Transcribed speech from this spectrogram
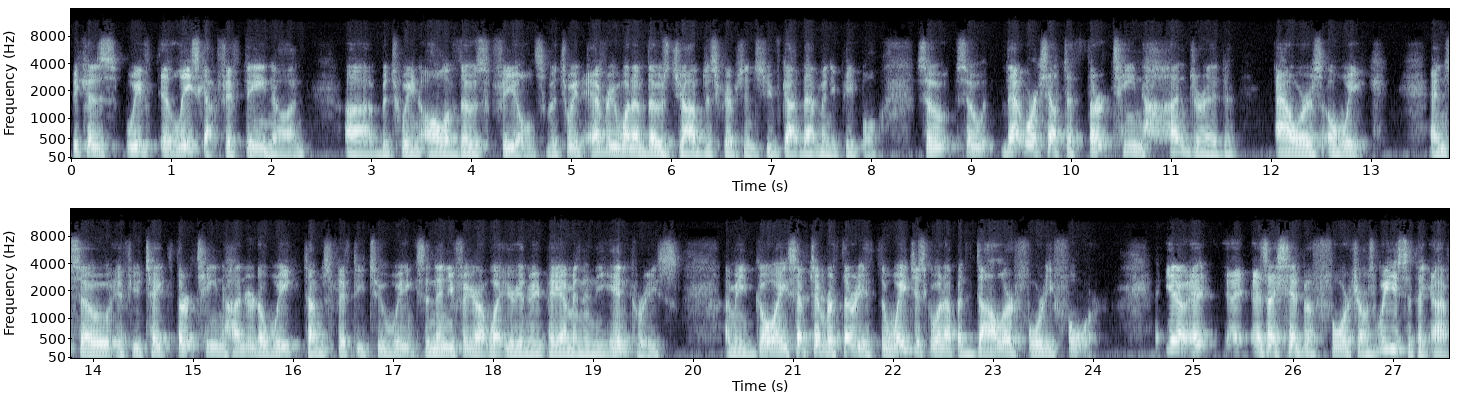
because we've at least got 15 on uh, between all of those fields, between every one of those job descriptions, you've got that many people. So, so that works out to 1,300 hours a week. And so if you take 1,300 a week times 52 weeks, and then you figure out what you're going to be paying and then the increase, I mean, going September 30th, the wage is going up a dollar 44. You know, as I said before, Charles, we used to think uh,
